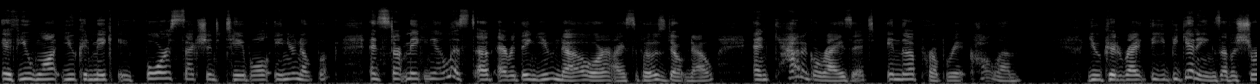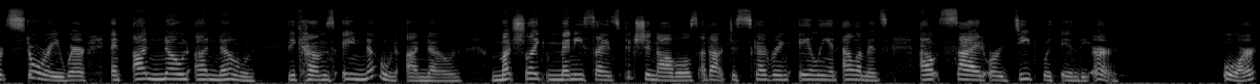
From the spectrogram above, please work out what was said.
If you want, you can make a four sectioned table in your notebook and start making a list of everything you know, or I suppose don't know, and categorize it in the appropriate column. You could write the beginnings of a short story where an unknown unknown becomes a known unknown, much like many science fiction novels about discovering alien elements outside or deep within the Earth. Or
